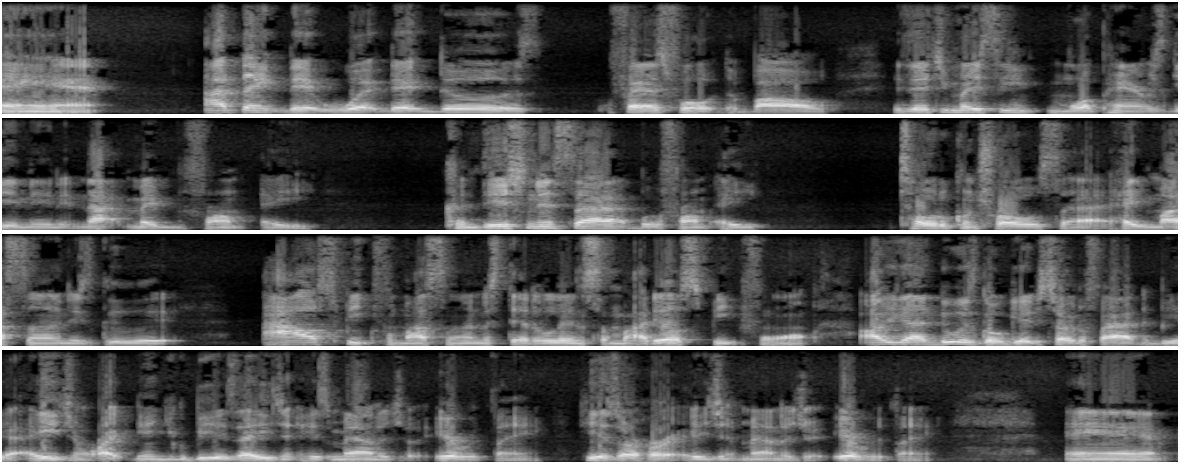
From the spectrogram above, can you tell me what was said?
And I think that what that does, fast forward the ball, is that you may see more parents getting in it, not maybe from a conditioning side, but from a total control side. Hey, my son is good. I'll speak for my son instead of letting somebody else speak for him. All you gotta do is go get certified to be an agent, right? Then you can be his agent, his manager, everything. His or her agent, manager, everything. And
